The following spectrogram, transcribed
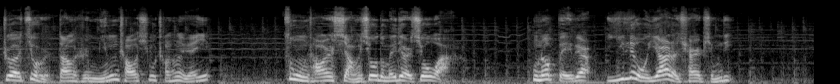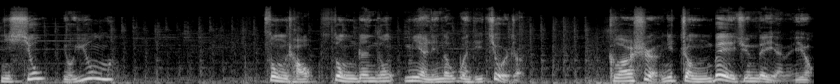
这就是当时明朝修长城的原因。宋朝人想修都没地儿修啊。宋朝北边一溜烟的全是平地，你修有用吗？宋朝宋真宗面临的问题就是这。可是你整备军备也没用，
